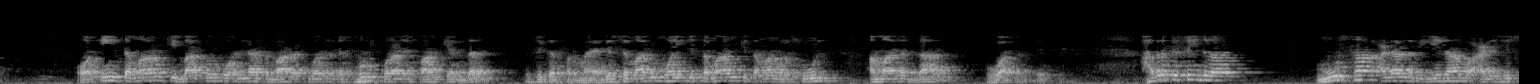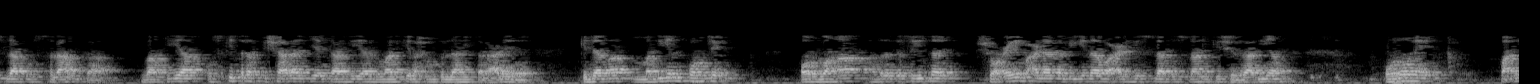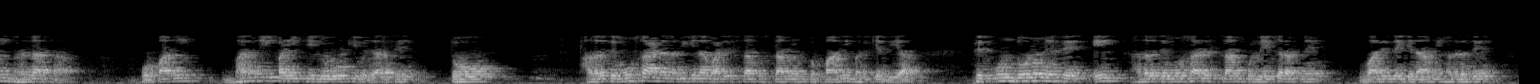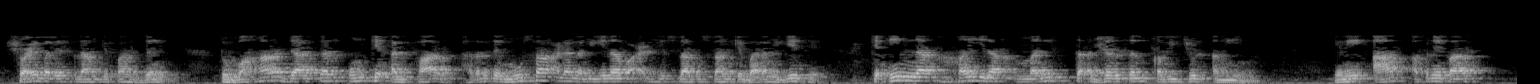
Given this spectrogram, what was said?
اور ان تمام کی باتوں کو اللہ تبارک و نے خود قرآن پاک کے اندر ذکر فرمایا جس سے معلوم ہوا کہ تمام کے تمام رسول امانت دار ہوا کرتے تھے۔ حضرت سیدنا موسا علی نبینا و علیہ السلاط السلام کا واقعہ اس کی طرف اشارہ کیا۔ قاضی اعظمان کی رحمۃ اللہ تعالی نے کہ جب آپ مدین پہنچے اور وہاں حضرت سیدنا شعیب علیہ نبینا و علیہ السلاط کی شہزادیاں، انہوں نے پانی بھرنا تھا۔ وہ پانی بھر نہیں پائی تھی لوگوں کی وجہ سے۔ تو حضرت موسا علیہ نبینا علیہ السلاط اسلام نے ان کو پانی بھر کے دیا۔ پھر ان دونوں میں سے ایک حضرت موسا علیہ السلام کو لے کر اپنے والد گرامی حضرت شعیب علیہ السلام کے پاس گئیں تو وہاں جا کر ان کے الفاظ حضرت موسا علیہ نبینا و علیہ السلاط اسلام کے بارے میں یہ تھے کہ ان خیر منست القویج الامین یعنی آپ اپنے پاس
